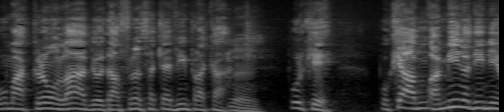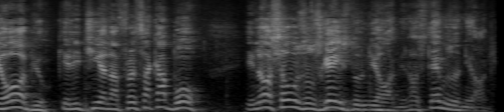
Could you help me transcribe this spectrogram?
o Macron lá do- da França quer vir para cá? Hum. Por quê? Porque a, a mina de nióbio que ele tinha na França acabou. E nós somos os reis do nióbio, nós temos o nióbio.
